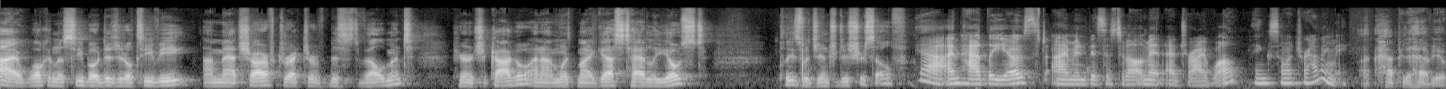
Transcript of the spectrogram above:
Hi, welcome to Cboe Digital TV. I'm Matt Scharpf, Director of Business Development here in Chicago, and I'm with my guest, Hadley Yost. Please, would you introduce yourself? Yeah, I'm Hadley Yost. I'm in business development at DriveWealth. Thanks so much for having me. Uh, Happy to have you.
